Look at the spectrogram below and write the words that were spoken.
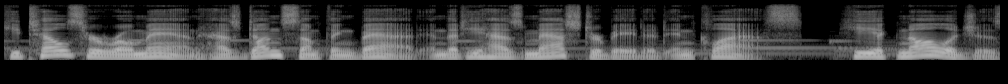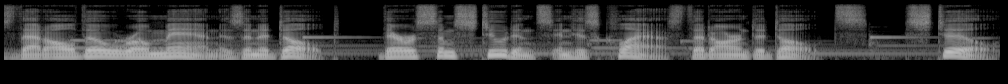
he tells her Romain has done something bad and that he has masturbated in class. He acknowledges that although Romain is an adult, there are some students in his class that aren't adults. Still,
